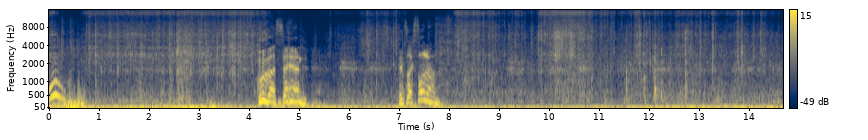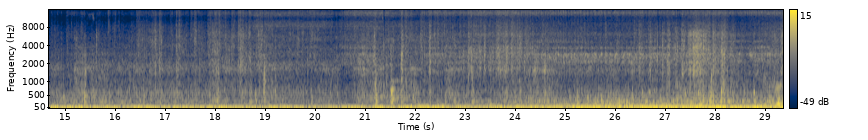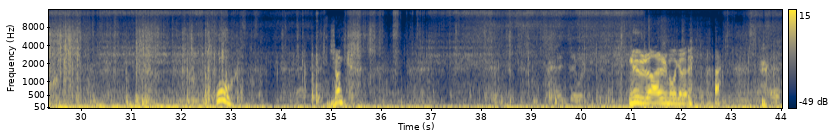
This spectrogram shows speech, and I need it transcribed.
Woo! Ooh, that sand. It's like, slow down. Woo! Chunk. Neither did I. I didn't really get it.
